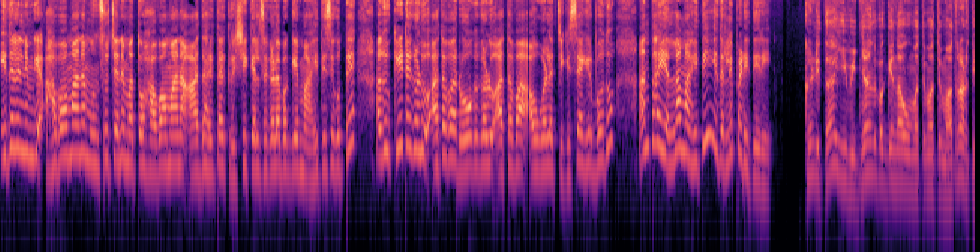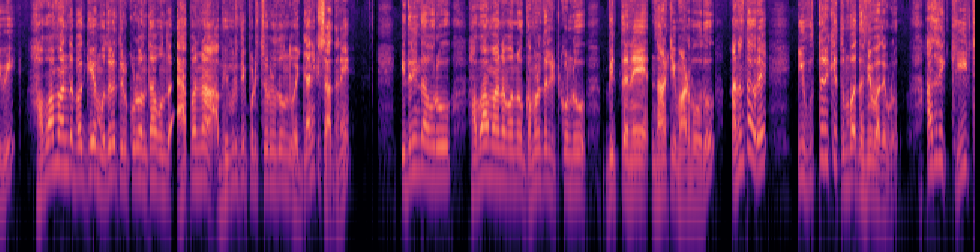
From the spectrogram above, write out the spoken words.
ಇದರಲ್ಲಿ ನಿಮಗೆ ಹವಾಮಾನ ಮುನ್ಸೂಚನೆ ಮತ್ತು ಹವಾಮಾನ ಆಧಾರಿತ ಕೃಷಿ ಕೆಲಸಗಳ ಬಗ್ಗೆ ಮಾಹಿತಿ ಸಿಗುತ್ತೆ. ಅದು ಕೀಟಗಳು ಅಥವಾ ರೋಗಗಳು ಅಥವಾ ಅವುಗಳ ಚಿಕಿತ್ಸೆ ಆಗಿರ್ಬೋದು ಅಂತಹ ಎಲ್ಲ ಮಾಹಿತಿ ಇದರಲ್ಲಿ ಪಡಿತೀರಿ. ಖಂಡಿತ ಈ ವಿಜ್ಞಾನದ ಬಗ್ಗೆ ನಾವು ಮತ್ತೆ ಮತ್ತೆ ಮಾತನಾಡ್ತೀವಿ. ಹವಾಮಾನದ ಬಗ್ಗೆ ಮೊದಲು ತಿಳ್ಕೊಳ್ಳುವಂತಹ ಒಂದು ಆಪ್ ಅನ್ನ ಅಭಿವೃದ್ಧಿಪಡಿಸಿರುವುದು ಒಂದು ವೈಜ್ಞಾನಿಕ ಸಾಧನೆ. ಇದರಿಂದ ಅವರು ಹವಾಮಾನವನ್ನು ಗಮನದಲ್ಲಿಟ್ಕೊಂಡು ಬಿತ್ತನೆ, ನಾಟಿ ಮಾಡಬಹುದು. ಅನಂತ ಅವರೇ, ಈ ಉತ್ತರಕ್ಕೆ ತುಂಬಾ ಧನ್ಯವಾದಗಳು. ಆದರೆ ಕೀಟ,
